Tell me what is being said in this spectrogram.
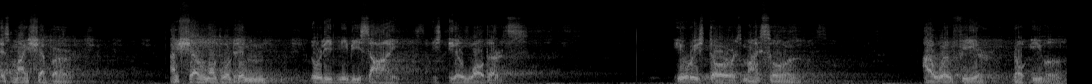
Is my shepherd. I shall not want him to lead me beside still waters. He restores my soul. I will fear no evil.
